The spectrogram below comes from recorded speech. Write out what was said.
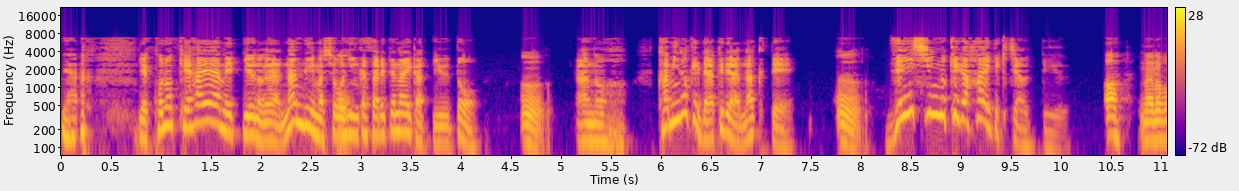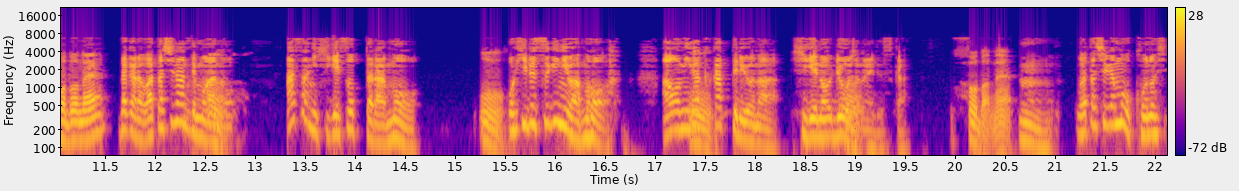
いや、いや、この気配飴っていうのが、なんで今商品化されてないかっていうと、うん。あの、髪の毛だけではなくて、うん。全身の毛が生えてきちゃうっていう。あ、なるほどね。だから私なんてもうあの、うん朝に髭剃ったらもうんう、。お昼過ぎにはもう、青みがかかってるような髭の量じゃないですか。そうだね。うん。私がもうこのひ、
